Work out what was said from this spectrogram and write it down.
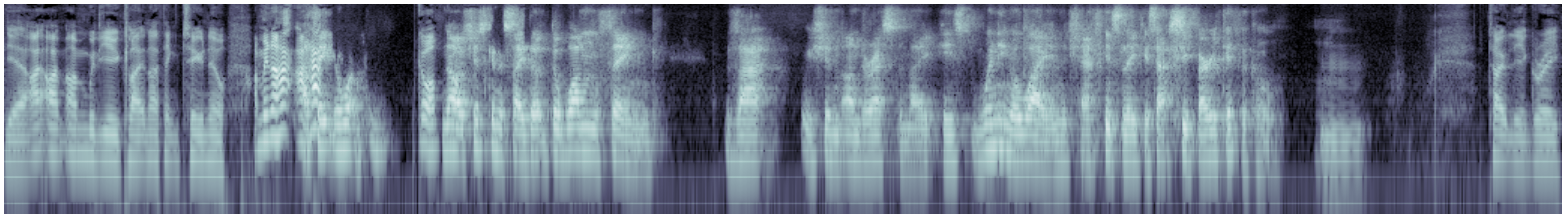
Yeah, I, am with you, Clayton. I think 2 0. I mean, I, I, I think the one. Go on. No, I was just going to say that the one thing that we shouldn't underestimate is winning away in the Champions League is actually very difficult. Mm. Totally agree.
